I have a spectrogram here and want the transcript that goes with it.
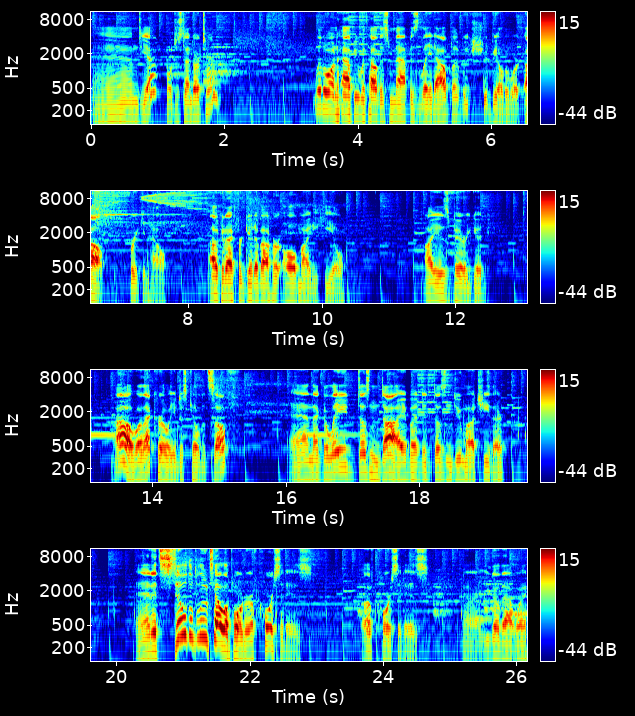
And yeah, we'll just end our turn. Little unhappy with how this map is laid out, but we should be able to work. Oh, freaking hell. How could I forget about her almighty heal? Aya is very good. Oh, well that Curly just killed itself. And that Gallade doesn't die, but it doesn't do much either. And it's still the blue teleporter. Of course it is. Of course it is. Alright, you go that way.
